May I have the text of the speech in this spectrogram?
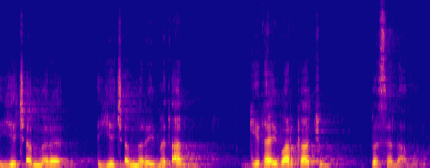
እየጨመረ እየጨመረ ይመጣል። ጌታ ይባርካችሁ። በሰላሙ ነው።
